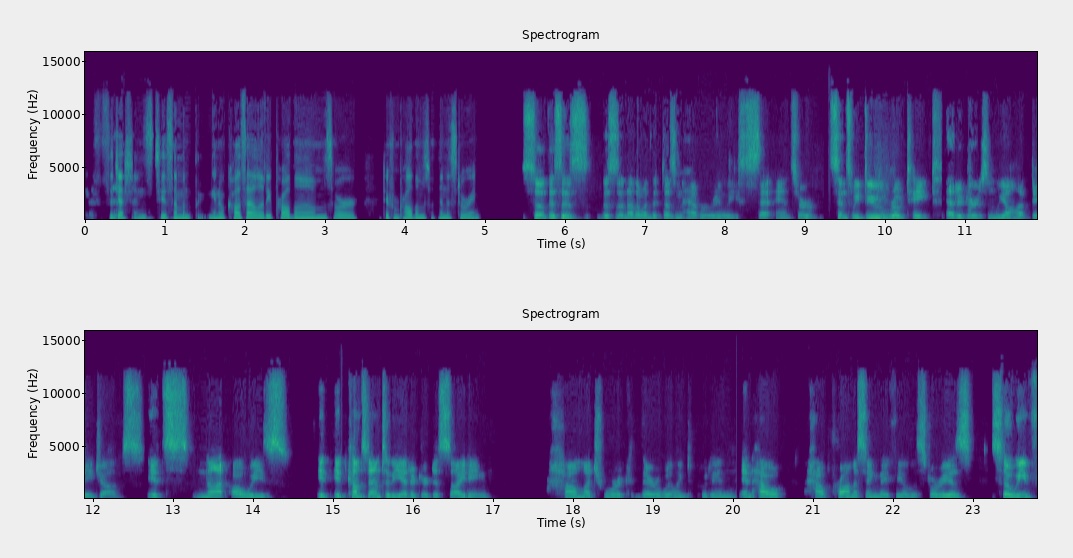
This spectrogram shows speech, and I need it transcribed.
suggestions to some of you know causality problems or different problems within a story so this is this is another one that doesn't have a really set answer since we do rotate editors and we all have day jobs it's not always it, it comes down to the editor deciding how much work they're willing to put in and how how promising they feel the story is. So we've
